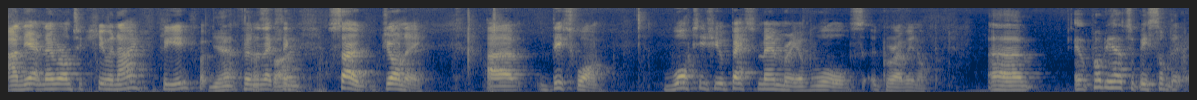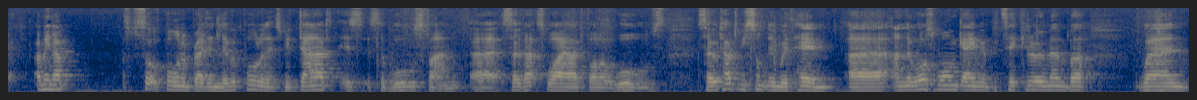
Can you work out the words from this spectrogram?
and yeah, now we're on to Q and A for you for, Yeah, for the next fine. thing. So Johnny, um, this one. What is your best memory of Wolves growing up? Um, it would probably have to be something. I mean, I'm sort of born and bred in Liverpool, and it's my dad is, is the Wolves fan, uh, so that's why I follow Wolves. So it'd have to be something with him. Uh, and there was one game in particular. I remember when,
